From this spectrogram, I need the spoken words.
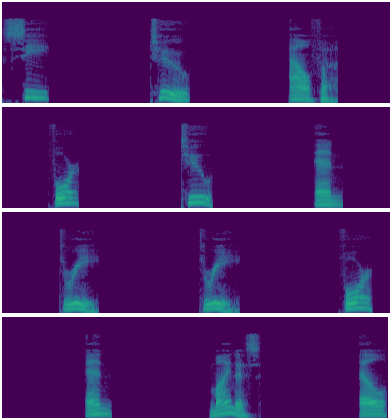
C two alpha four two N three three four N minus L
